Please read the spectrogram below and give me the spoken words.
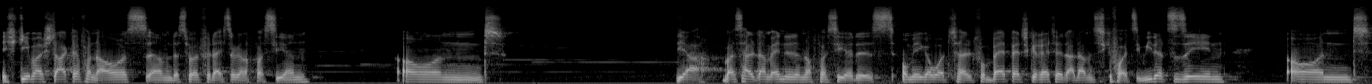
ich gehe mal stark davon aus, ähm, das wird vielleicht sogar noch passieren. Und ja, was halt am Ende dann noch passiert ist, Omega wurde halt vom Bad Batch gerettet, alle haben sich gefreut, sie wiederzusehen. Und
